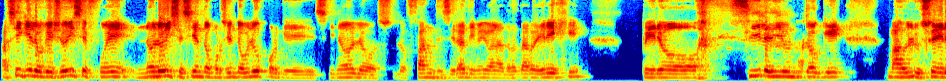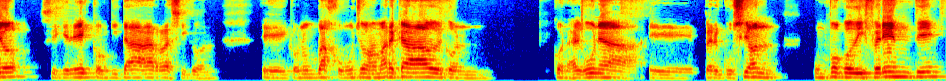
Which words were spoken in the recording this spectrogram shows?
Así que lo que yo hice fue, no lo hice 100% blues porque si no los, los fans de Cerati me iban a tratar de hereje, pero sí le di un toque más blusero, si querés, con guitarras y con, eh, con un bajo mucho más marcado y con, con alguna eh, percusión un poco diferente,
